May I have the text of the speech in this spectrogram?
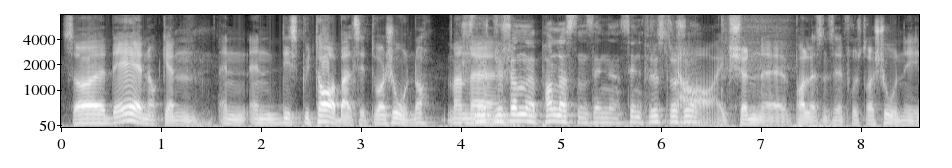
så det er nok en, en, en diskutabel situasjon, da. Men, du, du eh, skjønner Pallesen sin, sin frustrasjon? ja, jeg skjønner Pallesen sin frustrasjon i,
